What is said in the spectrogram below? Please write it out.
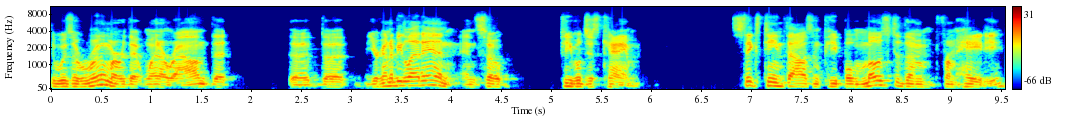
There was a rumor that went around that the the you're going to be let in and so people just came 16,000 people most of them from Haiti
